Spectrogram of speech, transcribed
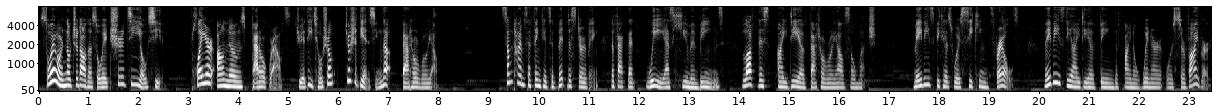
所有人都知道的所谓吃鸡游戏《Player Unknown's Battlegrounds》绝地求生，就是典型的 Battle Royale。Sometimes I think it's a bit disturbing the fact that we as human beings love this idea of Battle Royale so much. Maybe it's because we're seeking thrills. Maybe it's the idea of being the final winner or survivor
